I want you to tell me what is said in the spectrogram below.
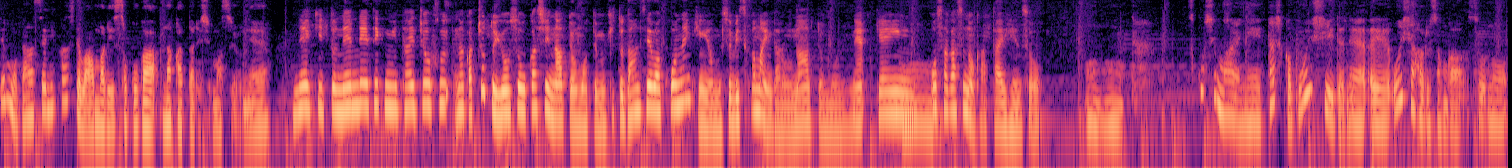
でも男性に関してはあんまりそこがなかったりしますよね。ね、きっと年齢的に体調不、なんかちょっと様子おかしいなって思っても、きっと男性は更年期には結びつかないんだろうなって思うよね。原因を探すのが大変そうんうん。少し前に、確か Voicy でね、えー、大石春さんが、その、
